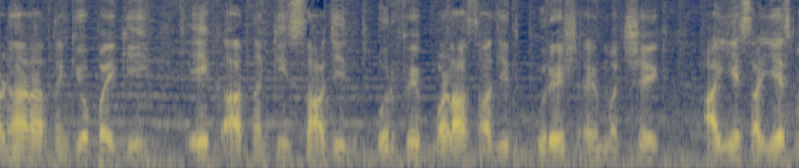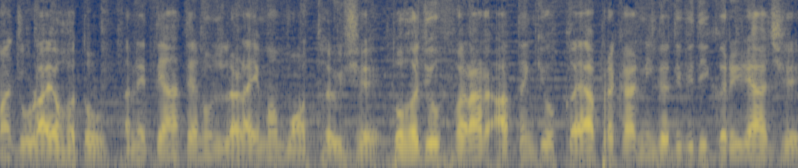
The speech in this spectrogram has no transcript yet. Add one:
અઢાર આતંકીઓ પૈકી એક આતંકી સાજિદ ઉર્ફે બડા સાજિદ કુરેશ અહેમદ શેખ આઈએસઆઈએસમાં જોડાયો હતો અને ત્યાં તેનું લડાઈમાં મોત થયું છે. તો હજુ ફરાર આતંકીઓ કયા પ્રકારની ગતિવિધિ કરી રહ્યા છે?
